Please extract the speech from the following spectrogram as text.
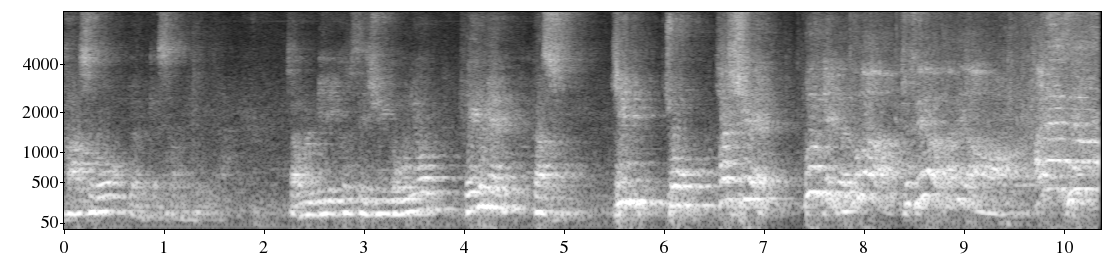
가수로 이렇게 서합니다. 자 오늘 미니 콘서트 주인공은요 개그맨 가수 김종하 씨의 무대 음악 주세요 갑니다. 안녕하세요.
